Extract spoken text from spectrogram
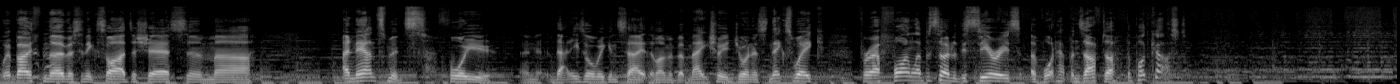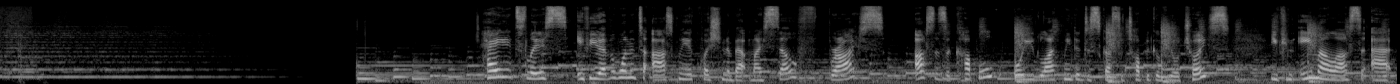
We're both nervous and excited to share some uh, announcements for you. And that is all we can say at the moment. But make sure you join us next week for our final episode of this series of What Happens After the podcast. Hey, it's Liz. If you ever wanted to ask me a question about myself, Bryce, us as a couple, or you'd like me to discuss a topic of your choice, you can email us at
